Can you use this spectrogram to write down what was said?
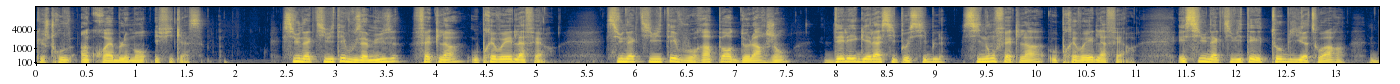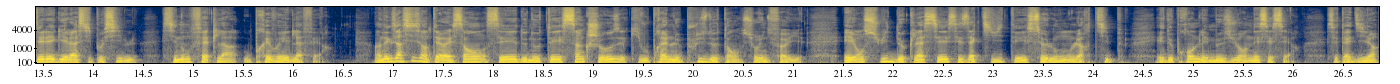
que je trouve incroyablement efficace. Si une activité vous amuse, faites-la ou prévoyez de la faire. Si une activité vous rapporte de l'argent, déléguez-la si possible, sinon faites-la ou prévoyez de la faire. Et si une activité est obligatoire, déléguez-la si possible, sinon faites-la ou prévoyez de la faire. Un exercice intéressant, c'est de noter 5 choses qui vous prennent le plus de temps sur une feuille, et ensuite de classer ces activités selon leur type et de prendre les mesures nécessaires, c'est-à-dire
